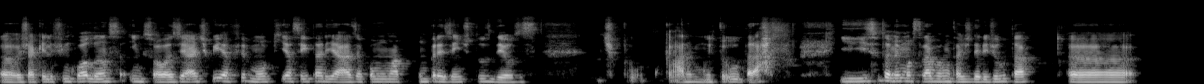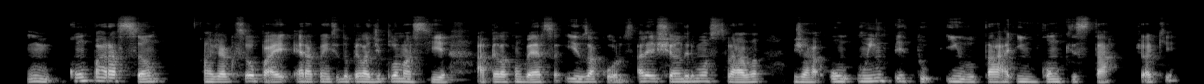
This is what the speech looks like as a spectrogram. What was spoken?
uh, já que ele fincou a lança em solo asiático e afirmou que aceitaria a Ásia como uma, um presente dos deuses. Tipo, cara, muito bravo. E isso também mostrava a vontade dele de lutar. Uh, em comparação já que seu pai era conhecido pela diplomacia, pela conversa e os acordos. Alexandre mostrava já um, um ímpeto em lutar, em conquistar, já que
